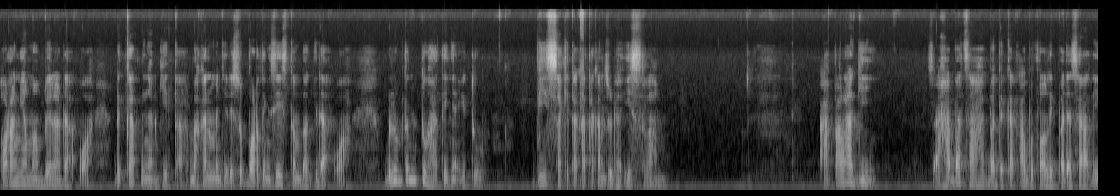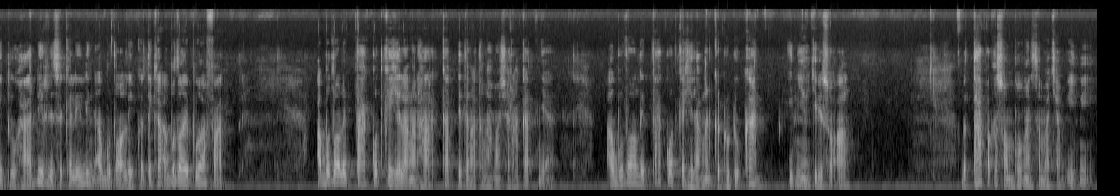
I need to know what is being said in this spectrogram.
orang yang membela dakwah dekat dengan kita bahkan menjadi supporting system bagi dakwah belum tentu hatinya itu bisa kita katakan sudah Islam. Apalagi Sahabat-sahabat dekat Abu Talib pada saat itu hadir di sekeliling Abu Talib ketika Abu Talib wafat. Abu Talib takut kehilangan harkat di tengah-tengah masyarakatnya. Abu Talib takut kehilangan kedudukan. Ini yang jadi soal. Betapa kesombongan semacam ini,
